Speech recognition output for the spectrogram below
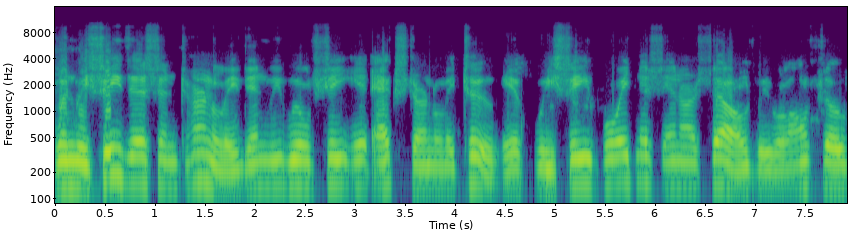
When we see this internally, then we will see it externally too. If we see voidness in ourselves, we will also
